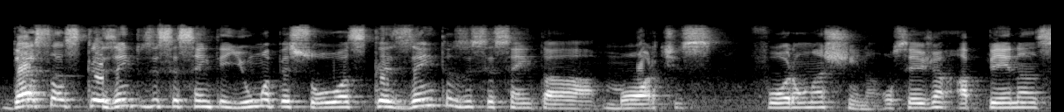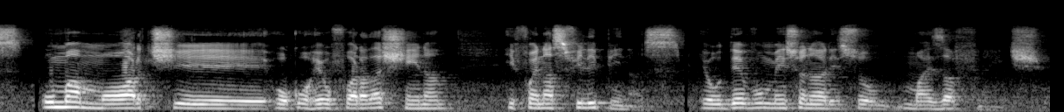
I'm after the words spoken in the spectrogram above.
Dessas 361 pessoas, 360 mortes foram na China, ou seja, apenas uma morte ocorreu fora da China e foi nas Filipinas. Eu devo mencionar isso mais à frente.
